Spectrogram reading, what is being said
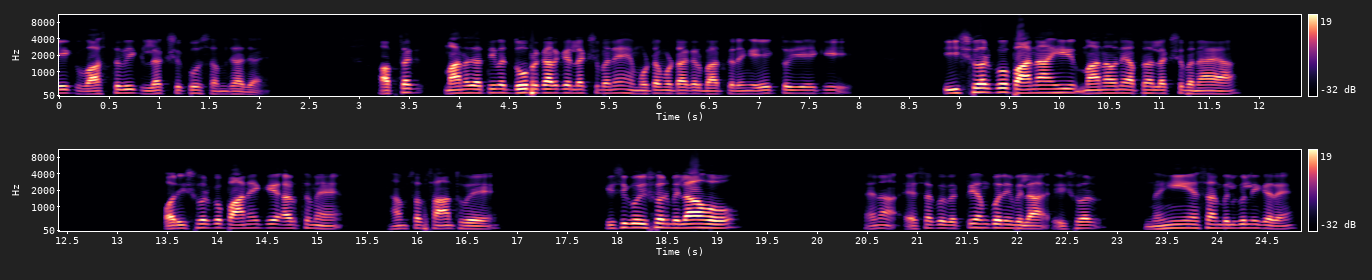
एक वास्तविक लक्ष्य को समझा जाए। अब तक मानव जाति में दो प्रकार के लक्ष्य बने हैं मोटा मोटा अगर बात करेंगे। एक तो ये है कि ईश्वर को पाना ही मानव ने अपना लक्ष्य बनाया और ईश्वर को पाने के अर्थ में हम सब शांत हुए। किसी को ईश्वर मिला हो, है ना, ऐसा कोई व्यक्ति हमको नहीं मिला। ईश्वर नहीं, ऐसा हम बिल्कुल नहीं करें।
